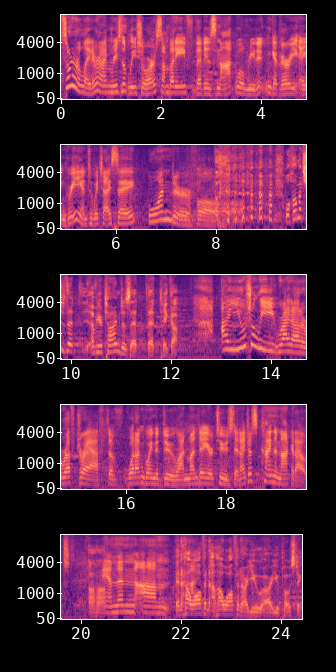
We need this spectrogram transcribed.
sooner or later, I'm reasonably sure somebody that is not will read it and get very angry. And to which I say, wonderful. Well, how much of that of your time does that that take up? I usually write out a rough draft of what I'm going to do on Monday or Tuesday, and I just kind of knock it out. Uh huh. And then um, And how often how often are you are you posting?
